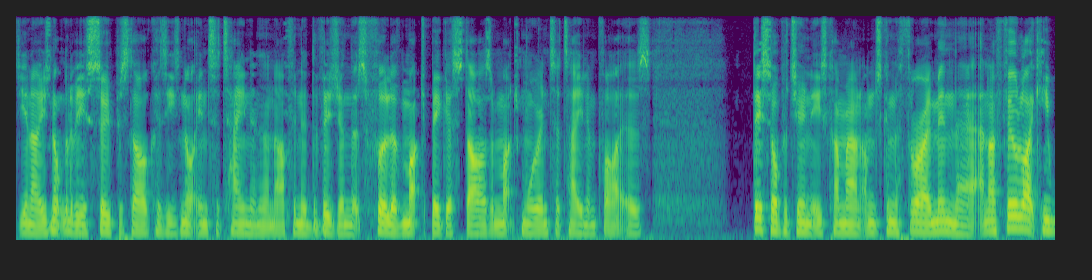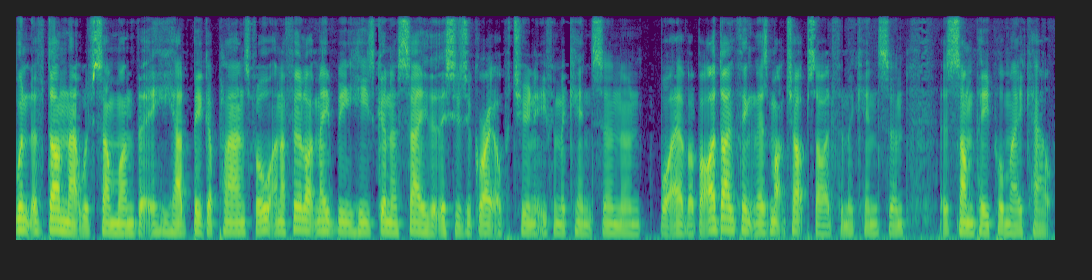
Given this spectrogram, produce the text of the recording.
you know, he's not going to be a superstar because he's not entertaining enough in a division that's full of much bigger stars and much more entertaining fighters this opportunity's come around, I'm just going to throw him in there. And I feel like he wouldn't have done that with someone that he had bigger plans for. And I feel like maybe he's going to say that this is a great opportunity for McKinson and whatever. But I don't think there's much upside for McKinson, as some people make out.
